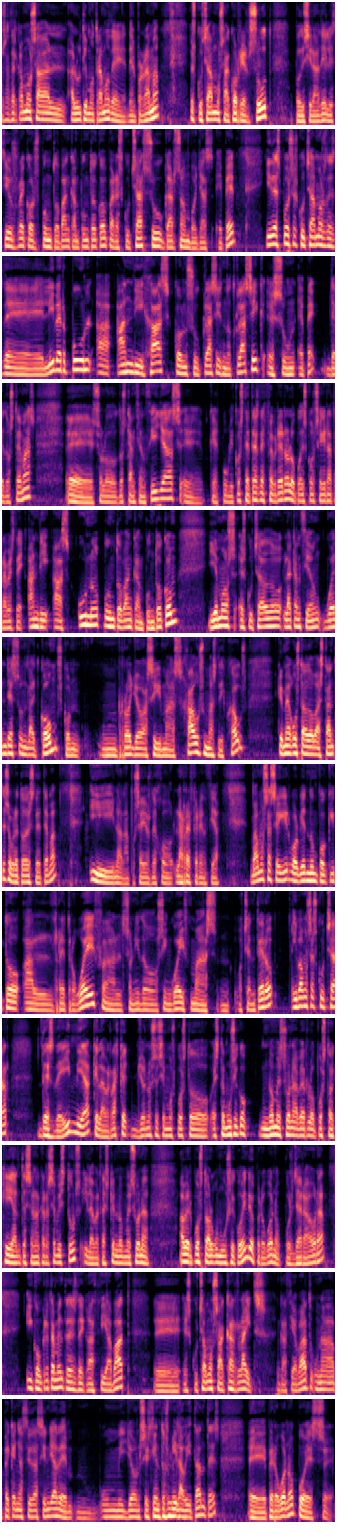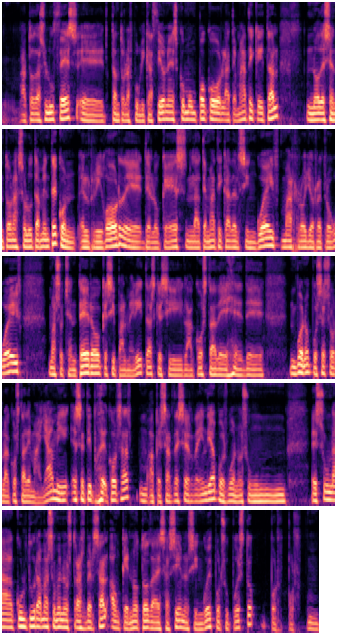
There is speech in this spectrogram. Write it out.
Nos acercamos al, último tramo del programa. Escuchamos a Corrier Sud. Podéis ir a deliciousrecords.bandcamp.com para escuchar su Garson Boyas EP. Y después escuchamos desde Liverpool a Andy Haas con su Classic Not Classic. Es un EP de dos temas, eh, solo dos cancioncillas, eh, que publicó este 3 de febrero. Lo podéis conseguir a través de andyas1.bandcamp.com. Y hemos escuchado la canción When the Sunlight Comes con un rollo así más house, más deep house, que me ha gustado bastante sobre todo este tema. Y nada, pues ahí os dejo la referencia. Vamos a seguir volviendo un poquito al retro wave, al sonido wave más ochentero. Y vamos a escuchar desde India, que la verdad es que yo no sé si hemos puesto. Este músico no me suena haberlo puesto aquí antes en el Carsevis Tunes, y la verdad es que no me suena haber puesto algún músico indio, pero bueno, pues ya era hora. Y concretamente desde Ghaziabad eh, escuchamos a Carlights. Ghaziabad, una pequeña ciudad india de 1.600.000 habitantes, eh, pero bueno, pues eh, a todas luces, tanto las publicaciones como un poco la temática y tal, no desentona absolutamente con el rigor de, de lo que es la temática del synthwave más rollo retro wave, más ochentero, que si palmeritas, que si la costa de, bueno, pues eso, la costa de Miami, ese tipo de cosas, a pesar de ser de India, pues bueno, es un es una cultura más o menos transversal, aunque no toda es así en el wave por supuesto, por,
